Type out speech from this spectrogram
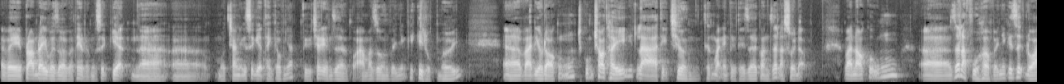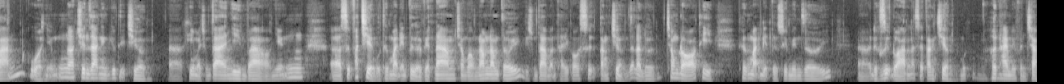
về Prime Day vừa rồi có thể là một sự kiện uh, uh, một trong những sự kiện thành công nhất từ trước đến giờ của Amazon với những cái kỷ lục mới. Uh, và điều đó cũng cũng cho thấy là thị trường thương mại điện tử thế giới còn rất là sôi động. Và nó cũng uh, rất là phù hợp với những cái dự đoán của những chuyên gia nghiên cứu thị trường uh, khi mà chúng ta nhìn vào những uh, sự phát triển của thương mại điện tử ở Việt Nam trong vòng 5 năm tới thì chúng ta vẫn thấy có sự tăng trưởng rất là lớn. Trong đó thì thương mại điện tử xuyên biên giới được dự đoán là sẽ tăng trưởng mức hơn 20%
